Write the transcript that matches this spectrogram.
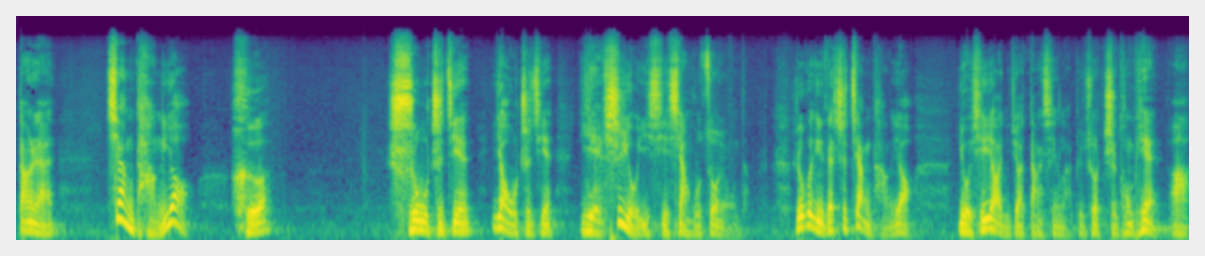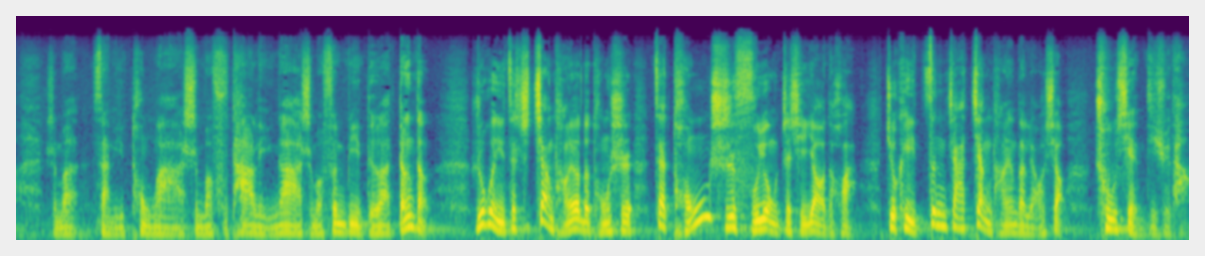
当然，降糖药和食物之间、药物之间也是有一些相互作用的。如果你在吃降糖药，有些药你就要当心了，比如说止痛片啊，什么三利痛啊，什么辅他林啊，什么芬必得啊等等。如果你在吃降糖药的同时，在同时服用这些药的话，就可以增加降糖药的疗效，出现低血糖。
